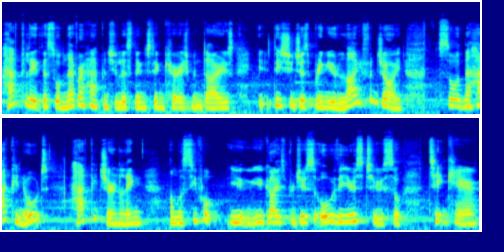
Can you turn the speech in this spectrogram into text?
Happily, this will never happen to you listening to the encouragement diaries. These should just bring you life and joy. So, on the happy note, happy journaling, and we'll see what you, you guys produce over the years too. So, take care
